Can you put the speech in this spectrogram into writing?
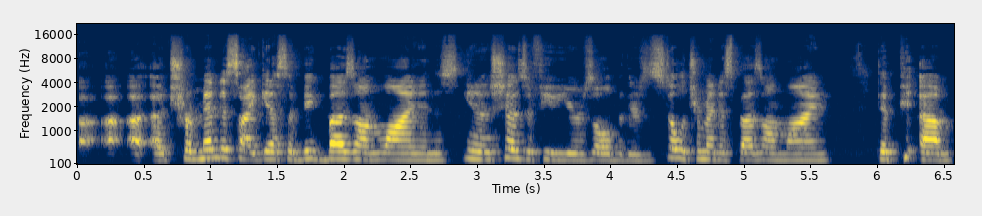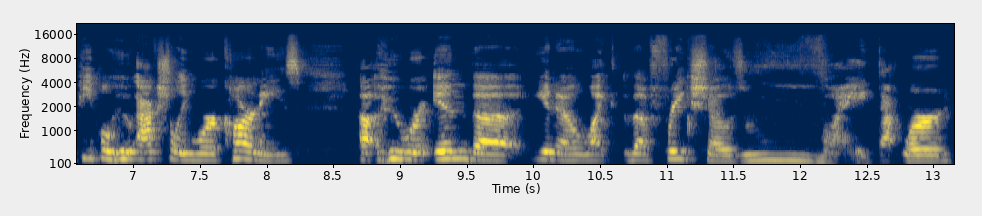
a, a, a, tremendous, I guess, a big buzz online, and this, you know, the show's a few years old, but there's still a tremendous buzz online that um, people who actually were carnies uh, who were in the, you know, like the freak shows. Ooh, I hate that word.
